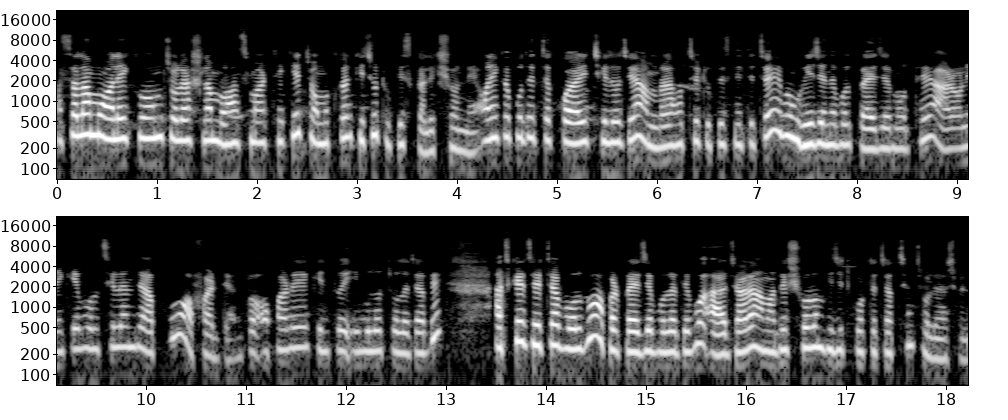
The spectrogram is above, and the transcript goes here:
আসসালামু আলাইকুম। চলে আসলাম রোহান থেকে চমৎকার কিছু টু পিস কালেকশন নিয়ে। অনেক আপুদের কোয়ারি ছিল যে আমরা হচ্ছে টু পিস নিতে চাই এবং রিজনেবল প্রাইজের মধ্যে, আর অনেকে বলছিলেন যে আপু অফার দেন। তো অফারে কিন্তু এগুলো চলে যাবে। আজকে যেটা বলব অফার প্রাইজে বলে দেব। আর যারা আমাদের শোরুম ভিজিট করতে চাচ্ছেন, চলে আসবেন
